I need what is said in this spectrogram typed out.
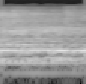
day.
